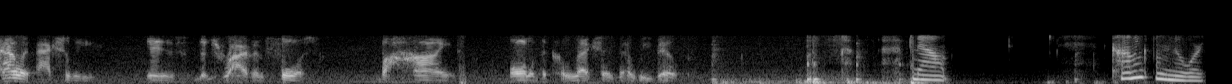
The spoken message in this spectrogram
talent actually is the driving force behind all of the collections that we built. Now, coming from Newark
